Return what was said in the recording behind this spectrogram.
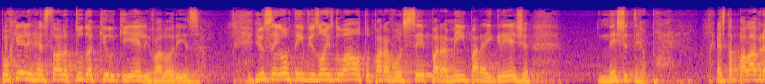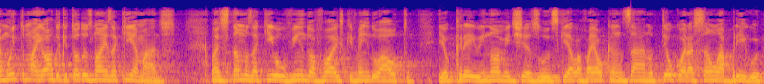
porque Ele restaura tudo aquilo que Ele valoriza. E o Senhor tem visões do alto para você, para mim, para a igreja, neste tempo. Esta palavra é muito maior do que todos nós aqui, amados. Nós estamos aqui ouvindo a voz que vem do alto, e eu creio em nome de Jesus que ela vai alcançar no teu coração um abrigo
